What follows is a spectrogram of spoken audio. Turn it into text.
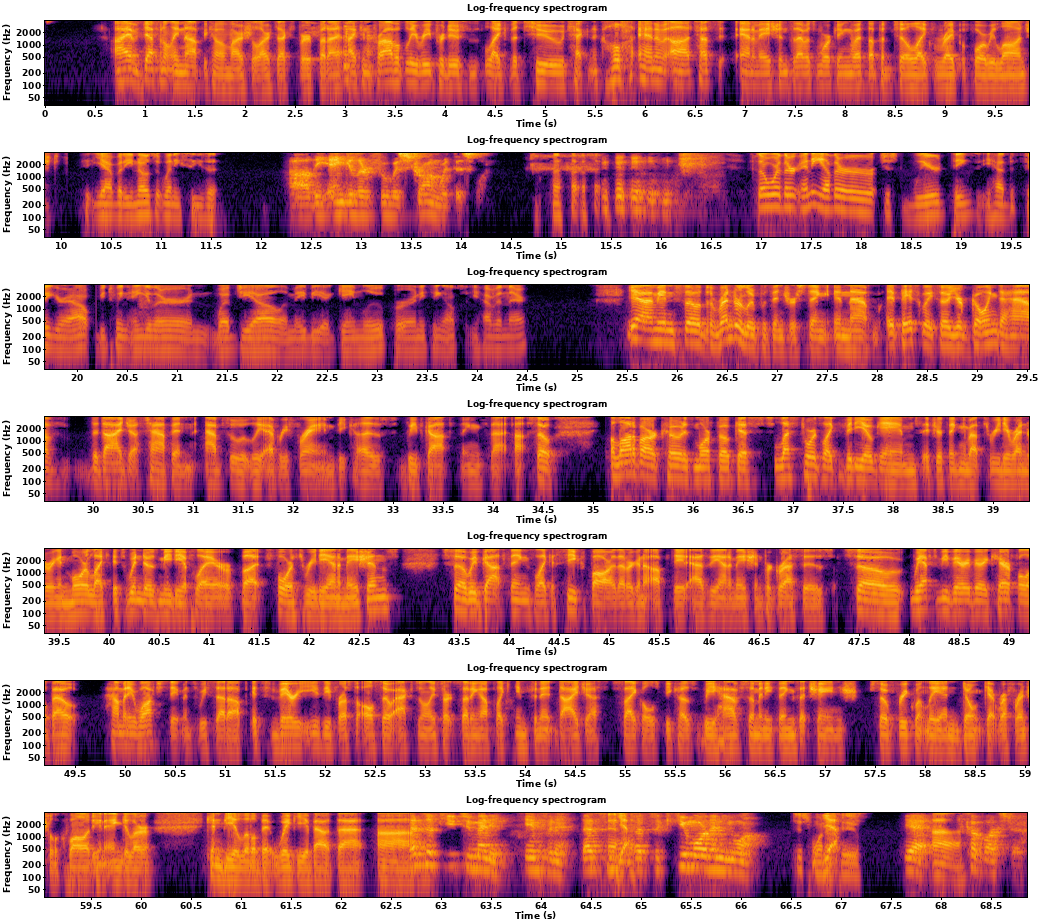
I have definitely not become a martial arts expert, but I, I can probably reproduce like the two technical anim- uh, test animations that I was working with up until like right before we launched. Yeah, but he knows it when he sees it. Uh, the angular foo is strong with this one. So, were there any other just weird things that you had to figure out between Angular and WebGL and maybe a game loop or anything else that you have in there? Yeah, I mean, so the render loop was interesting in that it basically, so you're going to have the digest happen absolutely every frame because we've got things that, uh, so a lot of our code is more focused less towards like video games if you're thinking about 3D rendering and more like it's Windows Media Player, but for 3D animations. So we've got things like a seek bar that are going to update as the animation progresses. So we have to be very, very careful about how many watch statements we set up. It's very easy for us to also accidentally start setting up like infinite digest cycles because we have so many things that change so frequently and don't get referential equality and Angular can be a little bit wiggy about that. Um, that's a few too many. Infinite. That's Yes. that's a few more than you want. Just one yes. or two. Yeah, Uh, it's a couple extra.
